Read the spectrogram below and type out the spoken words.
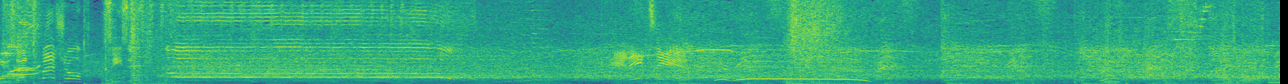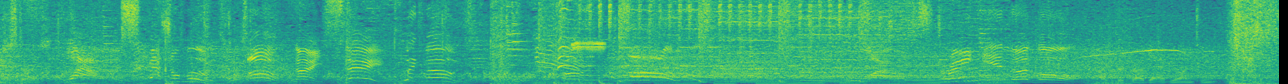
Use that special. Season. Goal! And it's in. Ice Bear has Ninja Stars. Wow, a special move. Oh, nice save. Quick moves. Oh, oh! Wow, straight in the goal. Ice Bear proud to have you on team.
